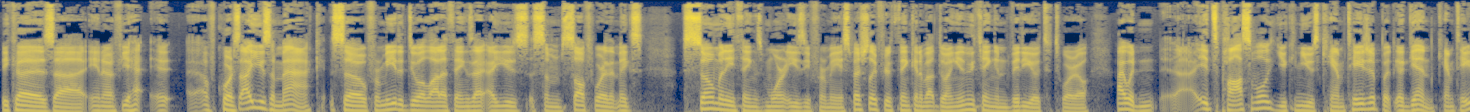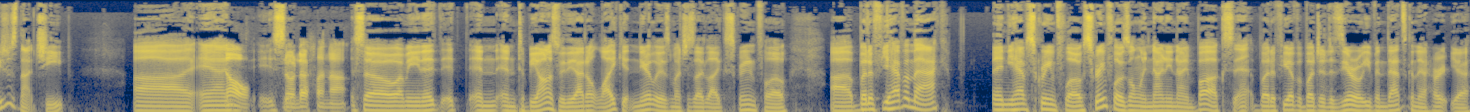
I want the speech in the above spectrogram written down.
because uh, you know if you ha- it, of course I use a Mac, so for me to do a lot of things, I, I use some software that makes so many things more easy for me especially if you're thinking about doing anything in video tutorial i would uh, it's possible you can use camtasia but again camtasia is not cheap uh, and no, so, no, definitely not. So I mean, it, it, and and to be honest with you, I don't like it nearly as much as I like ScreenFlow. Uh, but if you have a Mac and you have ScreenFlow, ScreenFlow is only ninety nine bucks. eh, But if you have a budget of zero, even that's going to hurt you.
